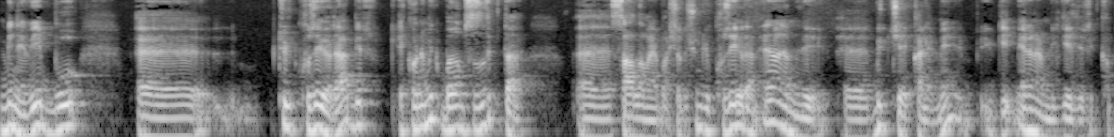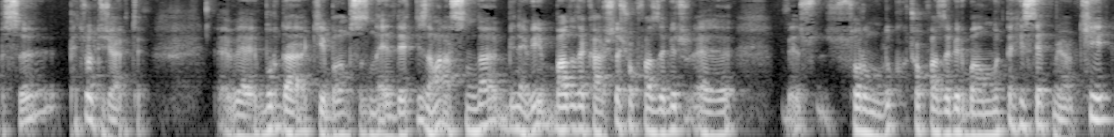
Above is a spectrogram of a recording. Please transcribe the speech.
bir nevi bu e, Türk Kuzey Irak'a bir ekonomik bağımsızlık da e, sağlamaya başladı. Çünkü Kuzey Irak'ın en önemli e, bütçe kalemi, en önemli gelir kapısı petrol ticareti. E, ve buradaki bağımsızlığını elde ettiği zaman aslında bir nevi Bağdat'a karşı da çok fazla bir e, sorumluluk, çok fazla bir bağımlılık da hissetmiyor ki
